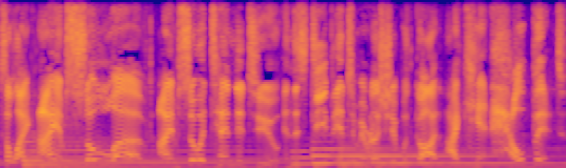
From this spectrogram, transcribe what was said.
to like I am so loved, I am so attended to in this deep intimate relationship with God. I can't help it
